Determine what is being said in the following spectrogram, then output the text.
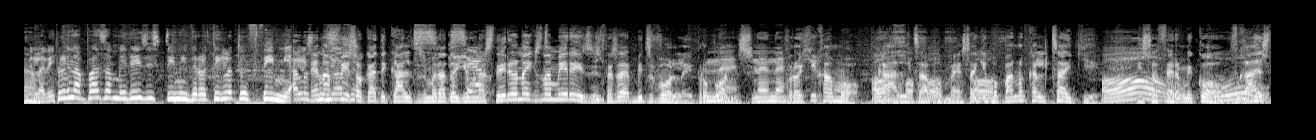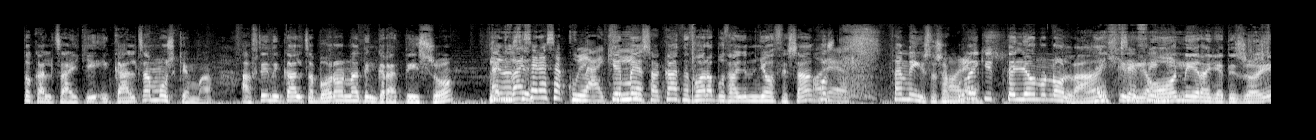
Ναι. δηλαδή, πρέπει να πας να μυρίζεις την υδροτήλα του ευθύμη. Άλλος Ε, που να νιώθει- αφήσω κάτι κάλτσες μετά το Σε- γυμναστήριο να έχεις να μυρίζεις. Θες beach volley, προπόνηση. Ναι, ναι, ναι. Βροχή χαμό. Οχ, κάλτσα οχ, από οχ, μέσα και οχ. από πάνω καλτσάκι. Ω. Ισοθερμικό. Ου. Βγάζεις το καλτσάκι, η κάλτσα μουσκεμα. Αυτή την κάλτσα μπορώ να την κρατήσω. Να Και του να βάζει σε- ένα σακουλάκι. Και μέσα κάθε φορά που θα νιώθεις άγχος, Ωραίος. θα ανοίγεις το σακουλάκι Ωραίος. και τελειώνουν όλα. Έχει Άγχη, ξεφύγει. όνειρα για τη ζωή.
